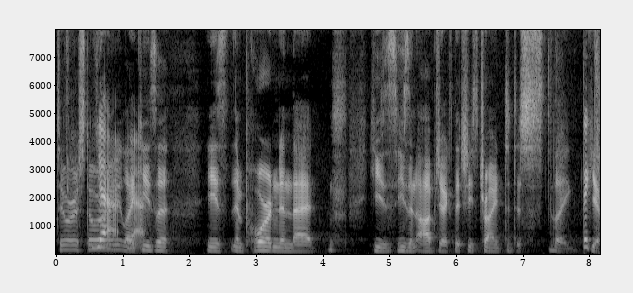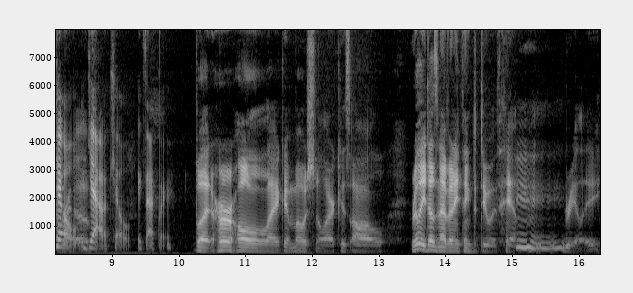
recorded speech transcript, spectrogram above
to her story. Yeah, like yeah. he's a he's important in that he's he's an object that she's trying to just like the kill yeah kill exactly But her whole like emotional arc is all really doesn't have anything to do with him. mm-hmm. Really,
